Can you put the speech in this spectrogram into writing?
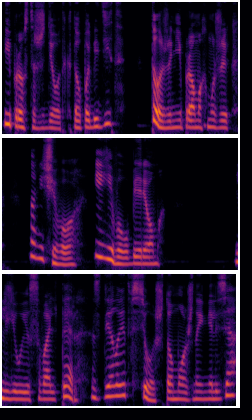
и просто ждет, кто победит. Тоже не промах мужик. Но ничего, и его уберем. Льюис Вольтер сделает все, что можно и нельзя,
